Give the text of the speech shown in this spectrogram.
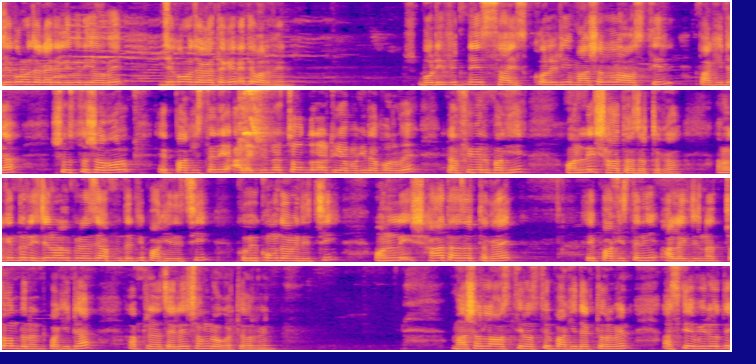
যে কোনো জায়গায় ডেলিভারি হবে, যে কোনো জায়গা থেকে নিতে পারবেন। বডি ফিটনেস সাইজ কোয়ালিটি মাসাল্লাহ অস্থির পাখিটা, সুস্থ, সবল। এই পাকিস্তানি আলেকজান্ডার চন্দ্রা টিয়া পাখিটা পড়বে, এটা ফিমেল পাখি অনলি সাত হাজার টাকা। আমরা কিন্তু রিজনেবল প্রাইসে আপনাদেরকে পাখি দিচ্ছি। খুবই কম দামে দিচ্ছি। অনলি সাত হাজার টাকায় এই পাকিস্তানি আলেকজান্ডার চন্দনার পাখিটা আপনারা চাইলে সংগ্রহ করতে পারবেন। মাশাল্লাহ অস্থির অস্থির পাখি দেখতে পারবেন। আজকে ভিডিওতে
